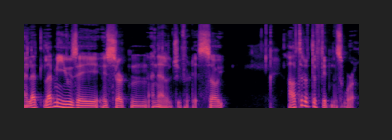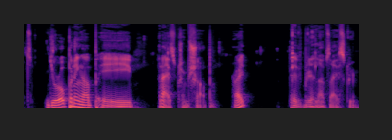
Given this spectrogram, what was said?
and let let me use a, a certain analogy for this. So outside of the fitness world you're opening up a an ice cream shop, right? Everybody loves ice cream.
